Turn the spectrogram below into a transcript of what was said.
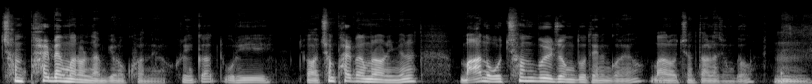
1,800만 원 남겨놓고 왔네요. 그러니까 우리 어, 1,800만 원이면 15,000불 정도 되는 거네요. 15,000달러 정도. 음.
